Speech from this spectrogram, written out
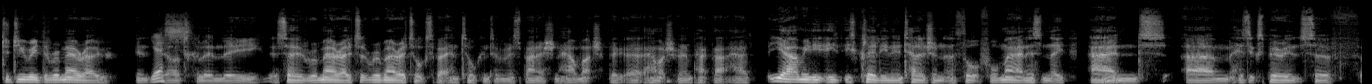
Did you read the Romero in yes. the article in the so Romero Romero talks about him talking to him in Spanish and how much uh, how much of an impact that had. Yeah, I mean he, he's clearly an intelligent and thoughtful man, isn't he? And mm. um, his experience of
